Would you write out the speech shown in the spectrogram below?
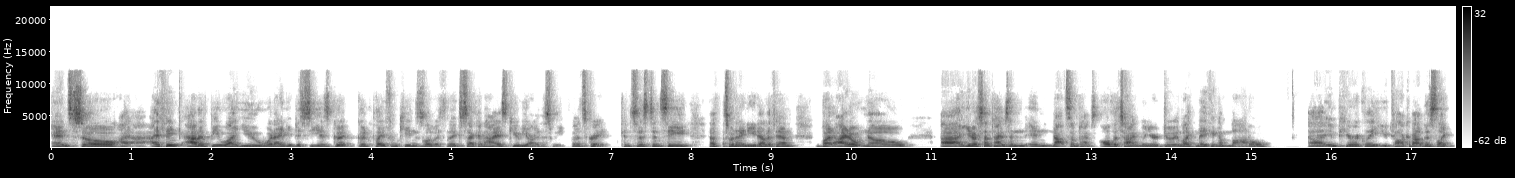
and so I, I think out of BYU, what I need to see is good, good play from Kedon Slovis. Think second highest QBR this week. That's great. Consistency. That's what I need out of him. But I don't know. Uh, you know, sometimes and in, in not sometimes, all the time when you're doing like making a model uh, empirically, you talk about this like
